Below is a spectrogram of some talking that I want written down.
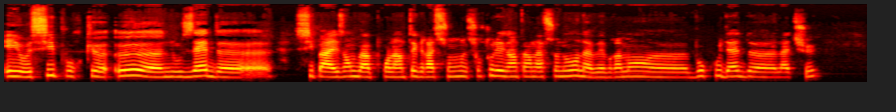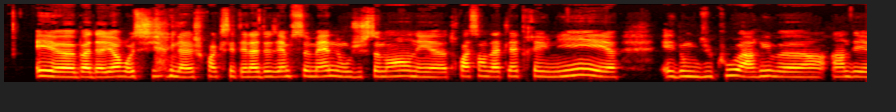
et aussi pour que eux nous aident si par exemple bah, pour l'intégration, surtout les internationaux, on avait vraiment beaucoup d'aide là-dessus. Et euh, bah, d'ailleurs aussi, là, je crois que c'était la deuxième semaine où justement on est 300 euh, athlètes réunis et, et donc du coup arrive euh, un, des,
